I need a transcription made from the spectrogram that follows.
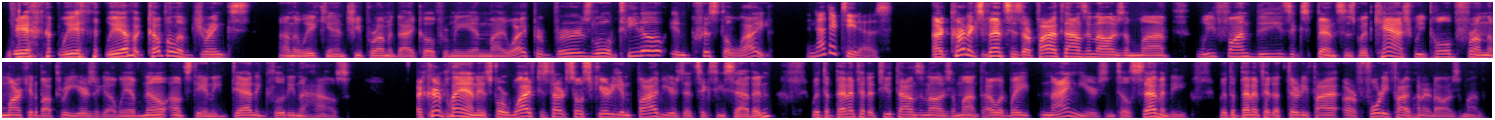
We we we have a couple of drinks on the weekend. Cheap rum and diet coke for me, and my wife prefers little Tito in Crystal Light. Another Tito's. Our current expenses are five thousand dollars a month. We fund these expenses with cash we pulled from the market about three years ago. We have no outstanding debt, including the house. Our current plan is for wife to start Social Security in five years at 67 with the benefit of $2,000 a month. I would wait nine years until 70 with the benefit of 35 or $4,500 a month.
